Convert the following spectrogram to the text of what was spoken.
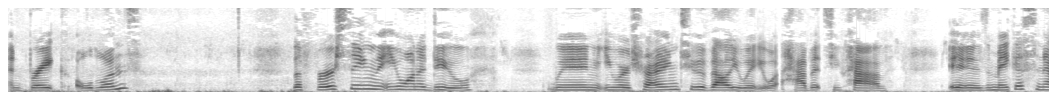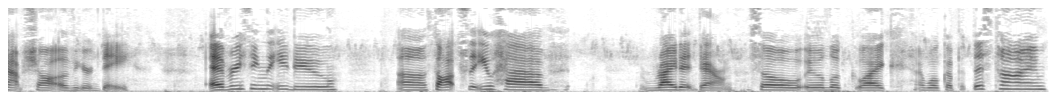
and break old ones, the first thing that you want to do when you are trying to evaluate what habits you have is make a snapshot of your day. Everything that you do, uh, thoughts that you have, write it down. So it would look like I woke up at this time,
